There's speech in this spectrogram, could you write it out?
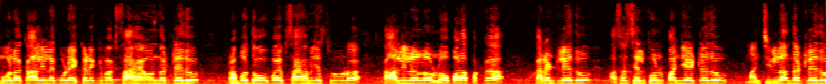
మూల కాలనీలకు కూడా ఎక్కడికి మాకు సహాయం అందట్లేదు. ప్రభుత్వం ఉపయోగ సహాయం చేస్తున్న కూడా కాలనీలలో లోపల పక్క కరెంట్ లేదు అసలు సెల్ ఫోన్లు పనిచేయట్లేదు మంచినీళ్ళు అందట్లేదు.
